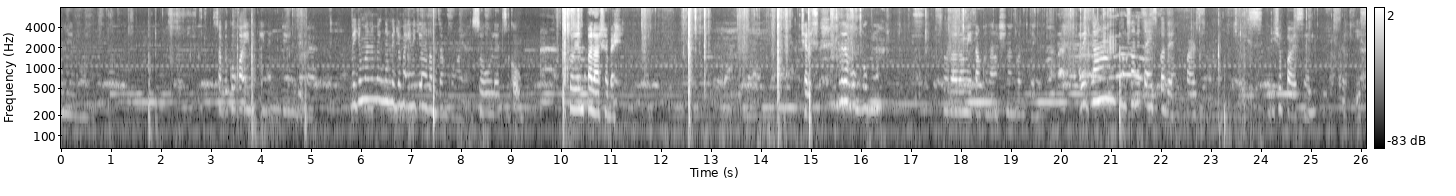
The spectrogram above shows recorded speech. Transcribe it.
Hirap. Sabi ko kainit-init hindi pa. Medyo malamig na medyo mainit yung ramdam ko ngayon. So, let's go. So, yan pala siya, be. Charis. Nabugbog na. So, gagamitan ko na lang siya ng konti. Ah, wait lang. Mag-sanitize pa din. Parcel. Charis. Hindi siya parcel. Is.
